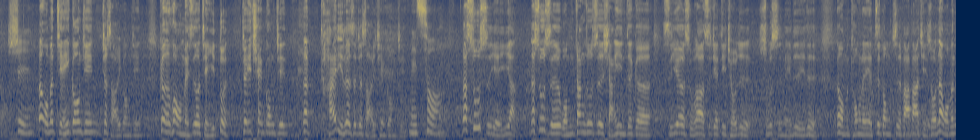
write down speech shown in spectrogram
糕。是。那我们减一公斤就少一公斤，更何况我每次都减一吨，就一千公斤，那海里垃圾就少一千公斤。没错。那素食也一样。那素食，我们当初是响应这个十一月二十五号世界地球日，素食每日一日。那我们同仁也自动自发发起说，那我们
